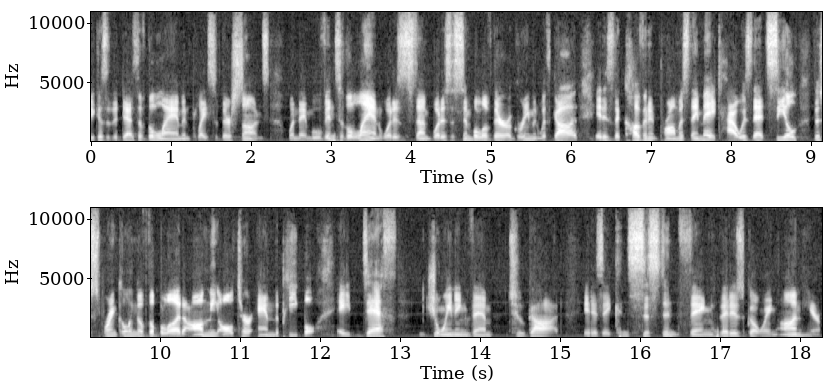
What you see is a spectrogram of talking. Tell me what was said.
Because of the death of the lamb in place of their sons. When they move into the land, what is what is the symbol of their agreement with God? It is the covenant promise they make. How is that sealed? The sprinkling of the blood on the altar and the people. A death joining them to God. It is a consistent thing that is going on here.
